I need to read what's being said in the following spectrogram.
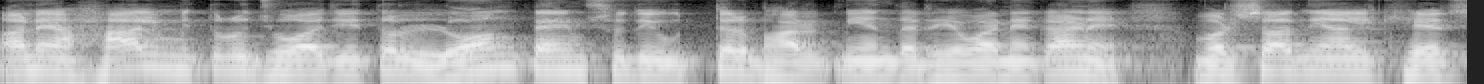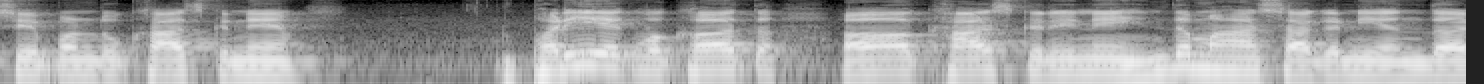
અને હાલ મિત્રો જોવા જઈએ તો લોંગ ટાઈમ સુધી ઉત્તર ભારતની અંદર રહેવાને કારણે વરસાદની હાલ ખેર છે. પરંતુ ખાસ કરીને ફરી એક વખત ખાસ કરીને હિન્દ મહાસાગરની અંદર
